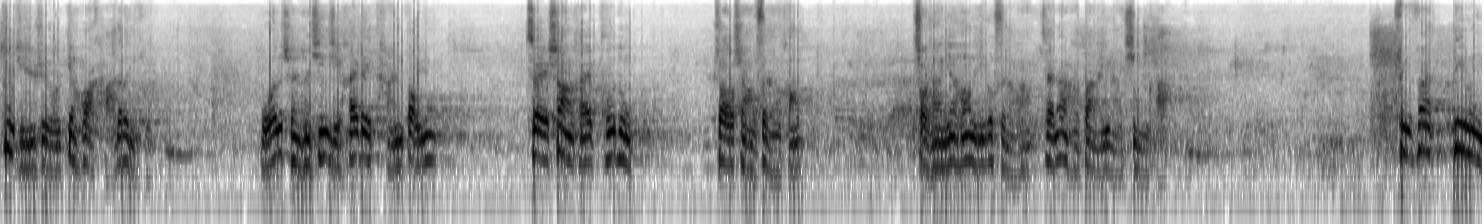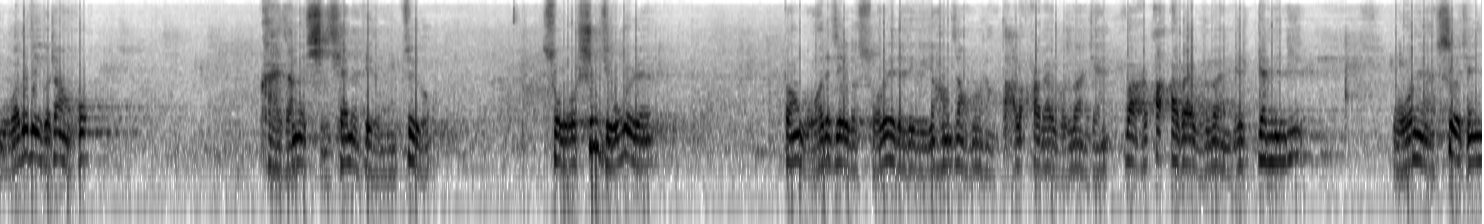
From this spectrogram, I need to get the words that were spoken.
不仅是有电话卡的问题，我的身份信息还被他人盗用，在上海浦东招商分行、招商银行的一个分行，在那儿办了一张信用卡。罪犯利用我的这个账户开展了洗钱的这种罪恶，说有十九个人。帮我的这个所谓的这个银行账户上打了二百五十万钱，万二二百五十万人人民币。我呢涉嫌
